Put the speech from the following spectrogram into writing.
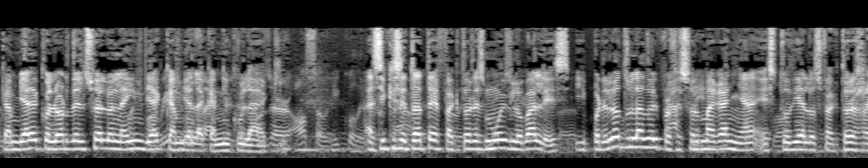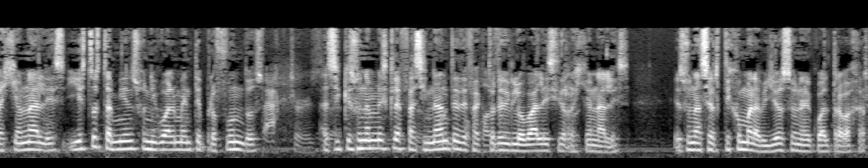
Cambiar el color del suelo en la India cambia la canícula aquí. Así que se trata de factores muy globales. Y por el otro lado, el profesor Magaña estudia los factores regionales y estos también son igualmente profundos. Así que es una mezcla fascinante de factores globales y regionales. Es un acertijo maravilloso en el cual trabajar.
